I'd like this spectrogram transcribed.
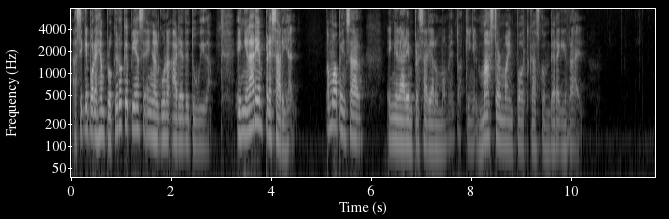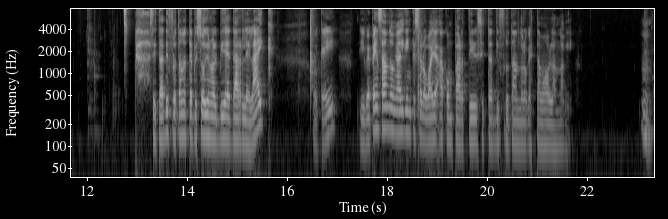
Así que, por ejemplo, quiero que pienses en alguna área de tu vida. En el área empresarial. Vamos a pensar en el área empresarial un momento. Aquí en el Mastermind Podcast con Derek Israel. Si estás disfrutando este episodio, no olvides darle like. ¿Ok? Y ve pensando en alguien que se lo vaya a compartir si estás disfrutando lo que estamos hablando aquí. Mm.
